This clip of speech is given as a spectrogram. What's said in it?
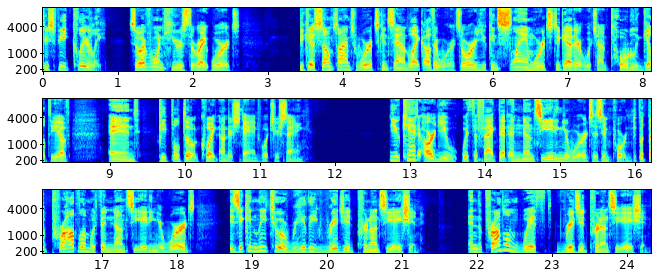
to speak clearly so everyone hears the right words. Because sometimes words can sound like other words, or you can slam words together, which I'm totally guilty of, and people don't quite understand what you're saying. You can't argue with the fact that enunciating your words is important, but the problem with enunciating your words is it can lead to a really rigid pronunciation. And the problem with rigid pronunciation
